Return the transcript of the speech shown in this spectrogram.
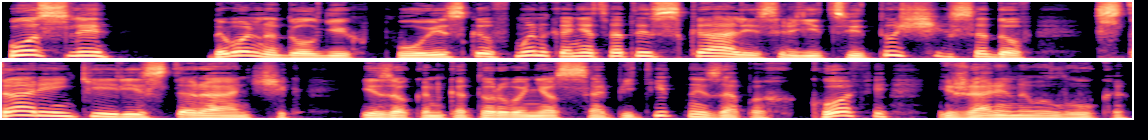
После довольно долгих поисков мы, наконец, отыскали среди цветущих садов старенький ресторанчик, из окон которого несся аппетитный запах кофе и жареного лука.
